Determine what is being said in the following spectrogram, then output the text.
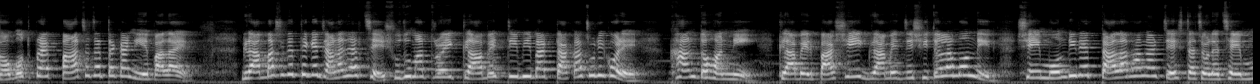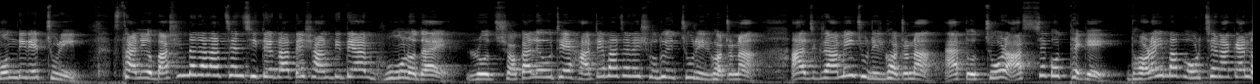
নগদ প্রায় পাঁচ হাজার টাকা নিয়ে পালায়। গ্রামবাসীদের থেকে জানা যাচ্ছে, শুধুমাত্র এই ক্লাবের টিভি বা টাকা চুরি করে ক্ষান্ত হননি। ক্লাবের পাশেই গ্রামের যে শীতলা মন্দির, সেই মন্দিরের তালা ভাঙার চেষ্টা চলেছে মন্দিরের চুরি। স্থানীয় বাসিন্দা জানাচ্ছেন, শীতের রাতে শান্তিতে আর ঘুমোনো দেয়। রোজ সকালে উঠে হাটে বাজারে শুধুই চুরির ঘটনা। আজ গ্রামেই চুরির ঘটনা। এত চোর আসছে থেকে ধরাই বা পড়ছে না কেন?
